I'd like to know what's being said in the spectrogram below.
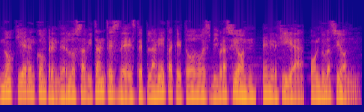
No quieren comprender los habitantes de este planeta que todo es vibración, energía, ondulación.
